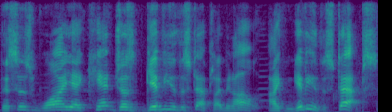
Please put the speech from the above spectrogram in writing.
This is why I can't just give you the steps. I mean, I'll, I can give you the steps.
